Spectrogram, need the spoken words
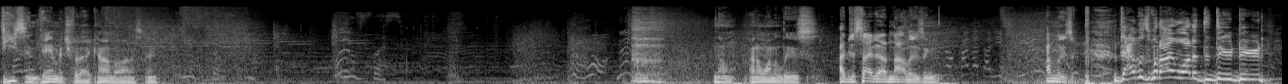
decent damage for that combo, honestly. I don't want to lose. I decided I'm not losing. I'm losing. that was what I wanted to do, dude.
